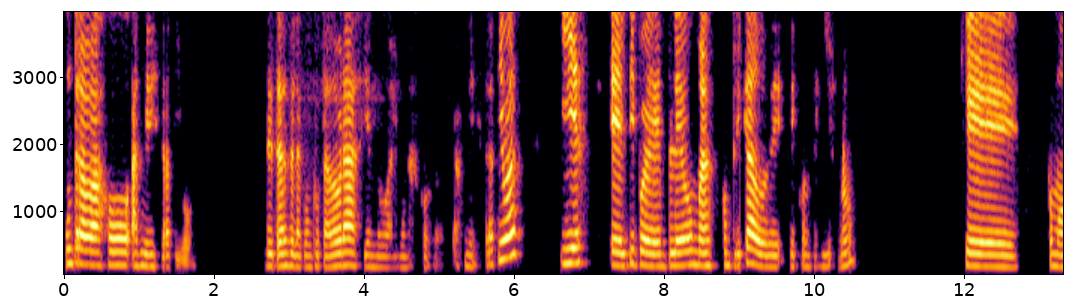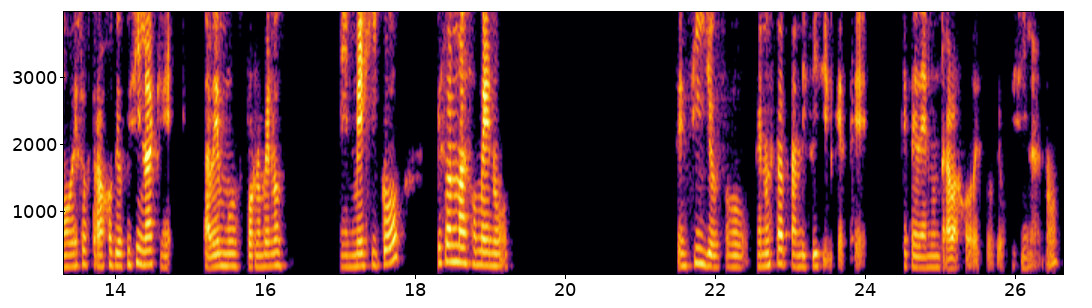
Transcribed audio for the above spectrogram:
un trabajo administrativo, detrás de la computadora haciendo algunas cosas administrativas y es el tipo de empleo más complicado de, conseguir, ¿no? Que como esos trabajos de oficina que sabemos, por lo menos en México, que son más o menos sencillos o que no está tan difícil que te, que te den un trabajo de estos de oficina, ¿no?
